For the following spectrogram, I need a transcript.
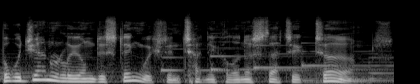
but were generally undistinguished in technical and aesthetic terms.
